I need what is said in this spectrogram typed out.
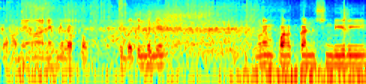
Wah ada yang aneh nih laptop. Tiba-tiba dia melemparkan sendiri.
